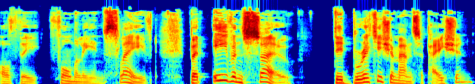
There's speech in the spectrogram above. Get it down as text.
of the formerly enslaved. But even so, did British emancipation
